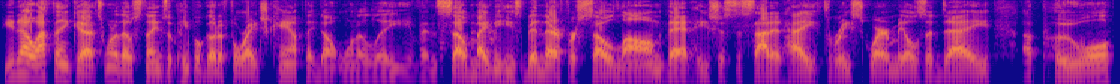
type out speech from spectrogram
You know, I think uh, it's one of those things when people go to 4 H camp, they don't want to leave. And so maybe he's been there for so long that he's just decided hey, three square meals a day, a pool,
